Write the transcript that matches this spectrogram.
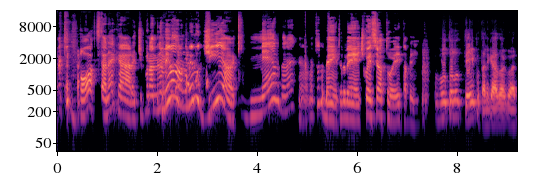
Mas que bosta, né, cara? Tipo, na, no, mesmo, no mesmo dia, que merda, né, cara? Mas tudo bem, tudo bem. A gente conheceu a Toei, tá bem. Voltou no tempo, tá ligado? Agora.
